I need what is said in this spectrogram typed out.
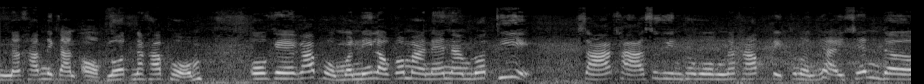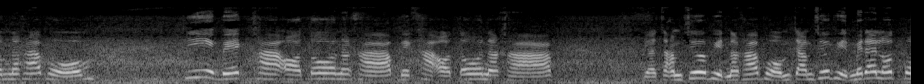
ำนะครับในการออกรถนะครับผมโอเคครับผมวันนี้เราก็มาแนะนำรถที่สาขาสุวินทวงศ์นะครับ ติดถนนใหญ่เช่นเดิมนะครับผม ที่เบคคาออโต้นะครับเบคคาออโต้นะครับอย่าจำชื่อผิดนะครับผมจำชื่อผิดไม่ได้ลดโปร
